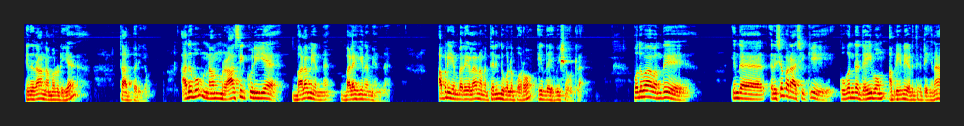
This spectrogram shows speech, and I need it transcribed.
இதுதான் நம்மளுடைய தாற்பயம் அதுவும் நம் ராசிக்குரிய பலம் என்ன பலகீனம் என்ன? அப்படி என்பதையெல்லாம் நம்ம தெரிந்து கொள்ள போகிறோம் இந்த எபிசோடில். பொதுவாக வந்து இந்த ரிஷபராசிக்கு உகந்த தெய்வம் அப்படின்னு எடுத்துக்கிட்டிங்கன்னா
